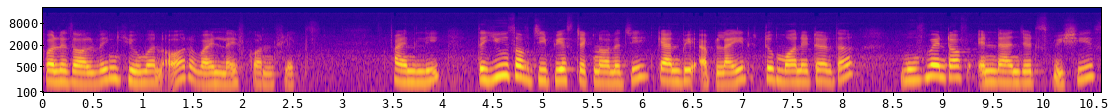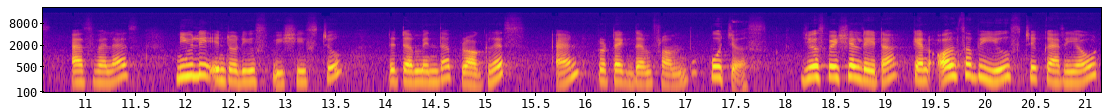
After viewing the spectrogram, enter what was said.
for resolving human or wildlife conflicts. Finally, the use of GPS technology can be applied to monitor the movement of endangered species as well as newly introduced species to determine the progress and protect them from the poachers. Geospatial data can also be used to carry out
